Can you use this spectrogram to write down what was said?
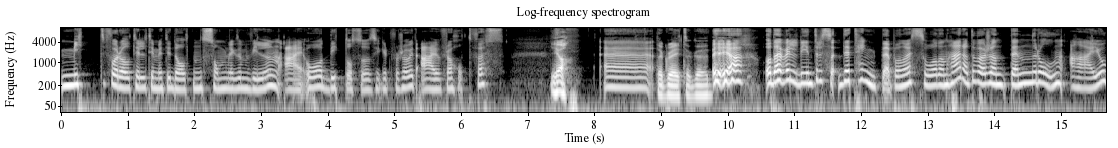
mitt forhold til Timothy Dalton som liksom villen, er, og ditt også sikkert for så vidt, er jo fra Hot Fuzz. Ja. Eh, The great and good. ja, og det er veldig interessant Det tenkte jeg på når jeg så den her. At det var sånn Den rollen er jo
